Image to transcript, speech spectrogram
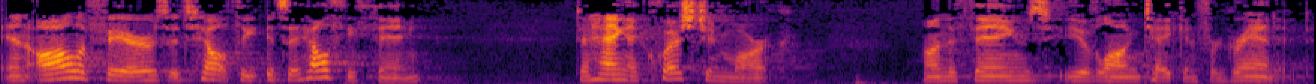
in all affairs, it's healthy, it's a healthy thing to hang a question mark on the things you have long taken for granted.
